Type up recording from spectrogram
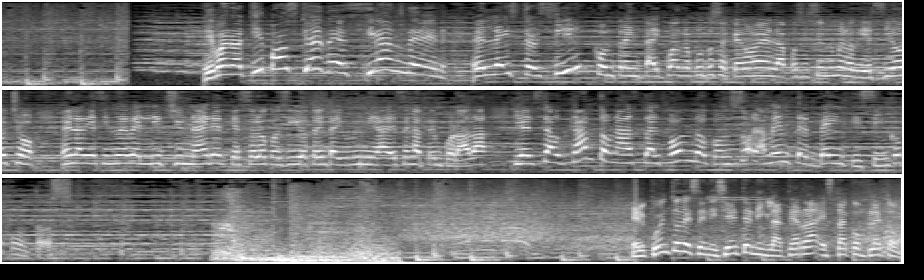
Y bueno, equipos que descienden. El Leicester City con 34 puntos se quedó en la posición número 18. En la 19 el Leeds United que solo consiguió 31 unidades en la temporada. Y el Southampton hasta el fondo con solamente 25 puntos. El cuento de Cenicienta en Inglaterra está completo.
